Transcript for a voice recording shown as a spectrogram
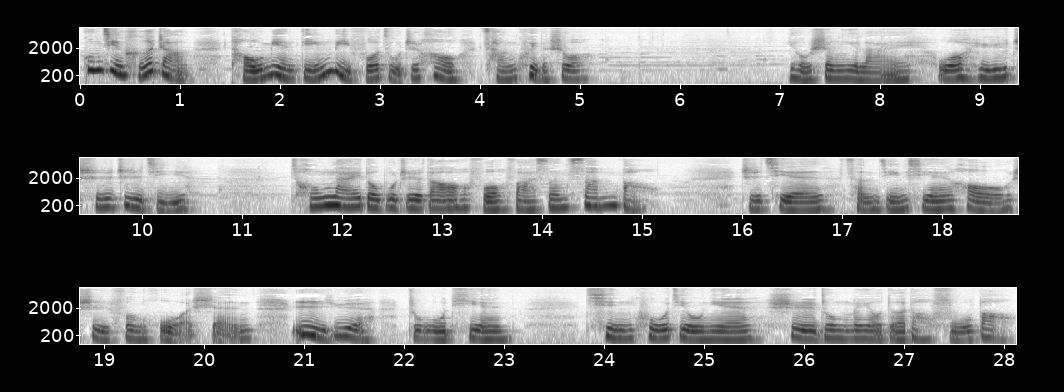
恭敬合掌，头面顶礼佛祖之后，惭愧地说：“有生以来，我愚痴至极，从来都不知道佛法僧三宝。”之前曾经先后侍奉火神、日月、诸天，勤苦九年，始终没有得到福报。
